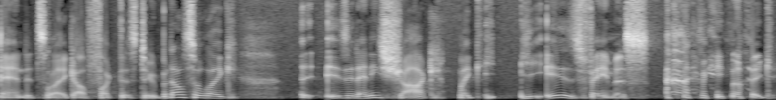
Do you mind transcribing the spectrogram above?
and it's like, oh fuck this dude. But also like, is it any shock? Like he, he is famous. I mean, like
